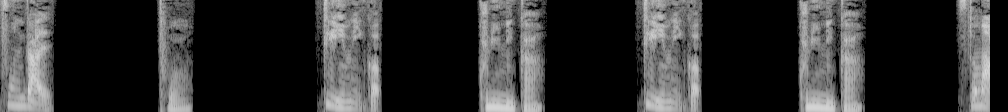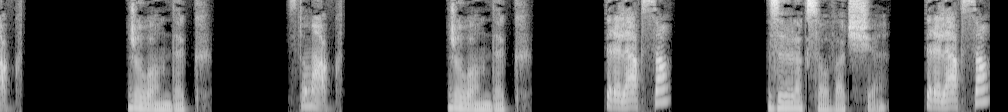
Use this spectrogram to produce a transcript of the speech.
Fundal. Tło. Clinică. Klinika. Clinică. Klinika. Stomac. Żołądek. Stomac. Żołądek. Relaxa. Zrelaksować się. Relaxa.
